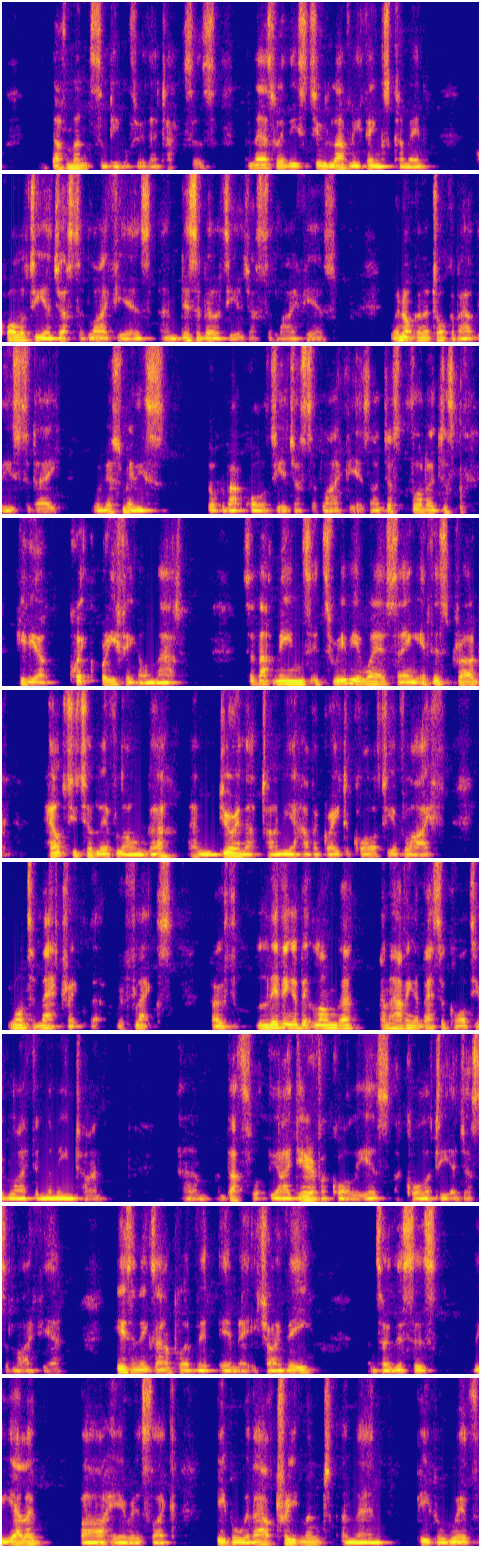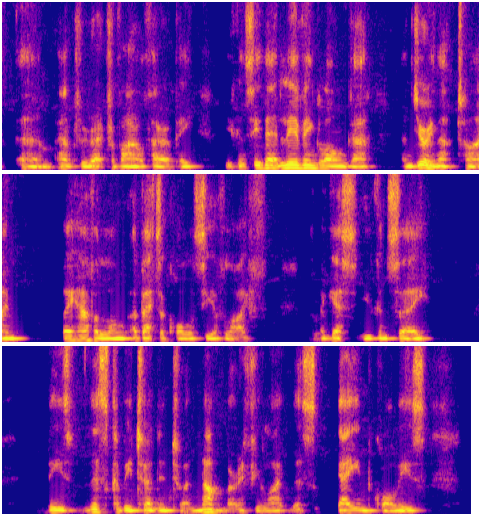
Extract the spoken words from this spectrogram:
governments and people through their taxes. And there's where these two lovely things come in, quality adjusted life years and disability adjusted life years. We're not going to talk about these today. We're just really talk about quality adjusted life years. I just thought I'd just give you a quick briefing on that. So that means it's really a way of saying if this drug helps you to live longer and during that time you have a greater quality of life, you want a metric that reflects both living a bit longer and having a better quality of life in the meantime. Um, that's what the idea of a quality is, a quality adjusted life year. Here's an example of it in HIV. And so this is the yellow bar here is like people without treatment, and then people with um, antiretroviral therapy, you can see they're living longer, and during that time, they have a long, a better quality of life. I guess you can say these this can be turned into a number, if you like, this gained qualities,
